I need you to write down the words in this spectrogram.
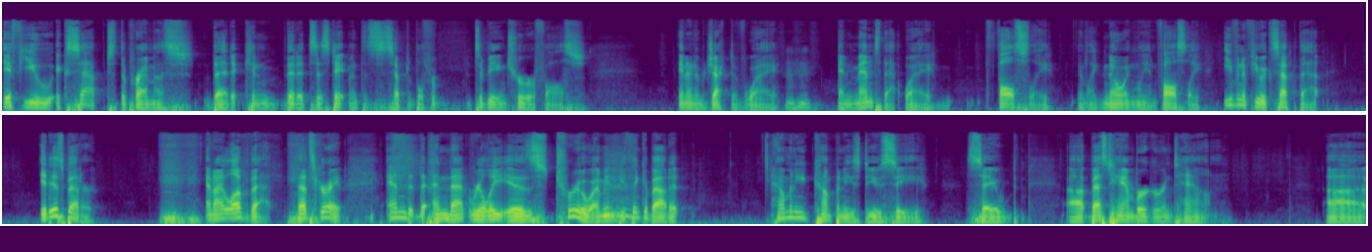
if you accept the premise that it can that it's a statement that's susceptible for to being true or false in an objective way Mhm. and meant that way falsely and like knowingly and falsely even if you accept that it is better and i love that. That's great. And and that really is true. I mean you think about it. How many companies do you see say uh, best hamburger in town? Uh,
